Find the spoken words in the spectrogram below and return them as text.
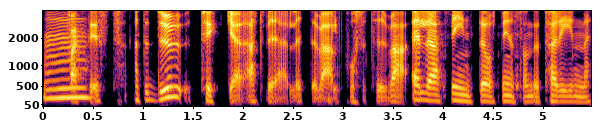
mm. faktiskt. Att du tycker att vi är lite väl positiva, eller att vi inte åtminstone tar in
